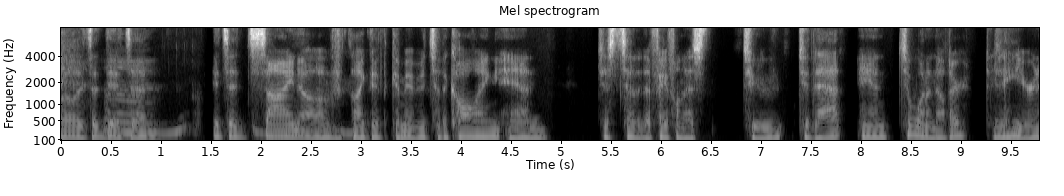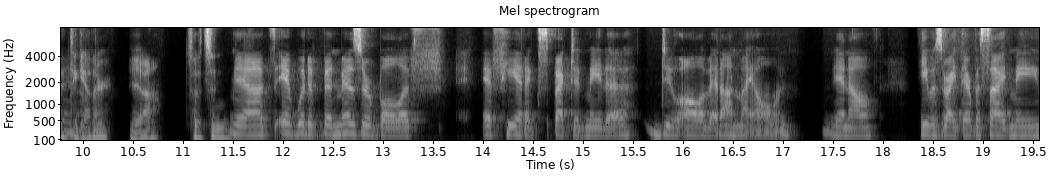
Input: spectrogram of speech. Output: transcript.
well, it's a it's a it's a sign of like the commitment to the calling and just to the faithfulness to to that and to one another. To say, hey, you're in it yeah. together. Yeah. So it's an yeah. It's, it would have been miserable if if he had expected me to do all of it on my own. You know, he was right there beside me.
